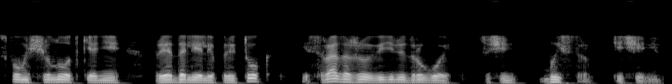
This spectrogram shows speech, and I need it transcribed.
С помощью лодки они преодолели приток и сразу же увидели другой, с очень быстрым течением.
